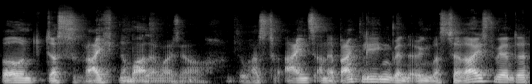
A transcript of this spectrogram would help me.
Und das reicht normalerweise auch. Du hast eins an der Bank liegen, wenn irgendwas zerreißt während des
